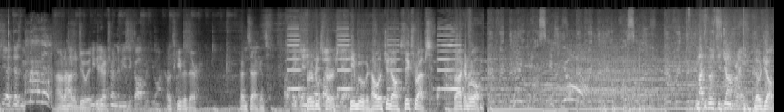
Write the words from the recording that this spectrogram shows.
Yeah, it doesn't matter. I don't know how to do it. You You're can gonna- turn the music off if you want. let's keep it there. 10 seconds. I'll take any Burpees help I can first. Keep moving. I'll let you know. Six reps. Rock and roll. I'm not supposed to jump, right? No jump.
